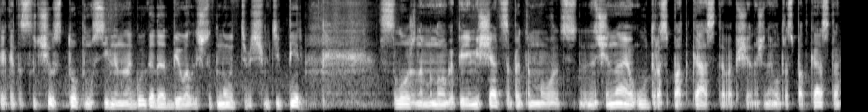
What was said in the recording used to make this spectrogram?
как это случилось, топнул сильно ногой, когда отбивал, или что-то, ну вот, в общем, теперь сложно много перемещаться, поэтому вот начинаю утро с подкаста вообще, начинаю утро с подкаста.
